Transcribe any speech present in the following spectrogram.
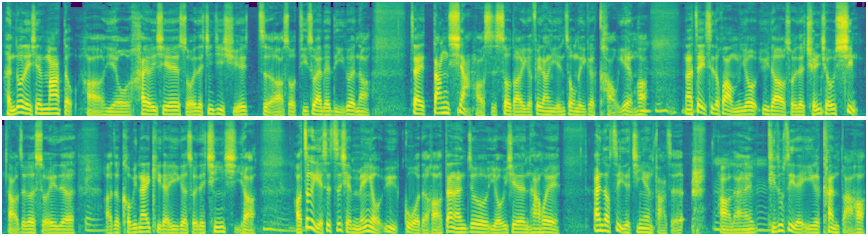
很多的一些 model 哈，有还有一些所谓的经济学者啊所提出来的理论啊，在当下哈是受到一个非常严重的一个考验哈。那这一次的话，我们又遇到所谓的全球性啊，这个所谓的啊这 COVID nineteen 的一个所谓的侵袭哈。好，这个也是之前没有遇过的哈。当然，就有一些人他会。按照自己的经验法则，好来提出自己的一个看法哈。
